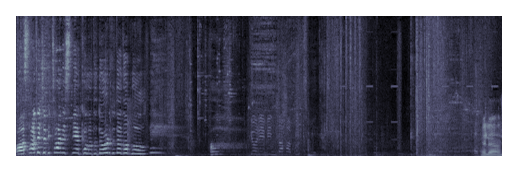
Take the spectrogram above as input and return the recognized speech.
Aa sadece bir tanesini yakaladı. Dördü de double. ah. Görevin daha bitmedi. Helal.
